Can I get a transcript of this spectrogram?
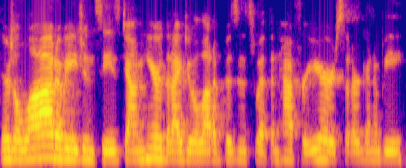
there's a lot of agencies down here that I do a lot of business with and have for years that are going to be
